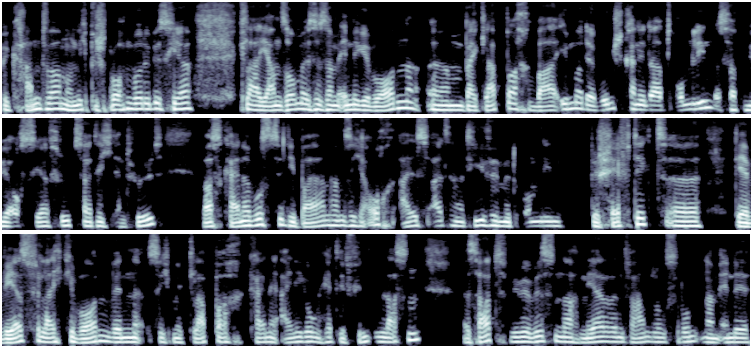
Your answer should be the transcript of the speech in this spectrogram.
bekannt war, noch nicht besprochen wurde bisher. Klar, Jan Sommer ist es am Ende geworden. Ähm, bei Gladbach war immer der Wunschkandidat Omlin. Das hatten wir auch sehr frühzeitig enthüllt. Was keiner wusste, die Bayern haben sich auch als Alternative mit Omlin beschäftigt. Äh, der wäre es vielleicht geworden, wenn sich mit Gladbach keine Einigung hätte finden lassen. Es hat, wie wir wissen, nach mehreren Verhandlungsrunden am Ende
